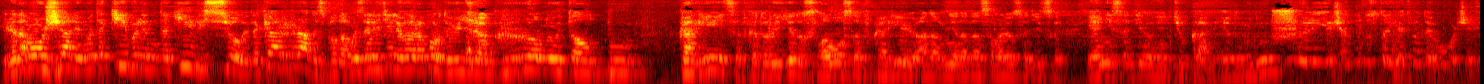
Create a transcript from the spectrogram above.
И когда мы уезжали, мы такие были, такие веселые, такая радость была. Мы залетели в аэропорт и увидели огромную толпу корейцев, которые едут с Лаоса в Корею, а мне надо на самолет садиться, и они садили меня тюками. Я думаю, неужели я сейчас буду стоять в этой очереди?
